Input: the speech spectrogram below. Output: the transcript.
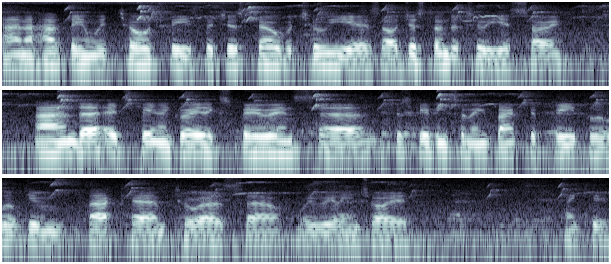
and I have been with Trees for just over two years, or just under two years, sorry. And uh, it's been a great experience, uh, just giving something back to people who have given back um, to us. So we really enjoy it. Thank you.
